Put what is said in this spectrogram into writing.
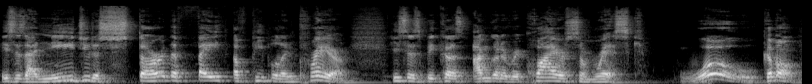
He says, I need you to stir the faith of people in prayer. He says, because I'm going to require some risk. Whoa, come on.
